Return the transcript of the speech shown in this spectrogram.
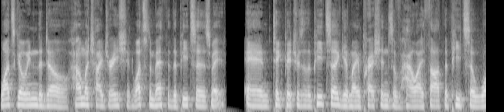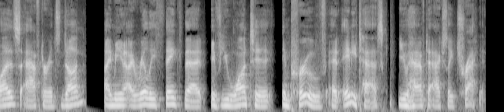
what's going in the dough, how much hydration, what's the method the pizza is made and take pictures of the pizza, give my impressions of how I thought the pizza was after it's done. I mean, I really think that if you want to improve at any task, you have to actually track it.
